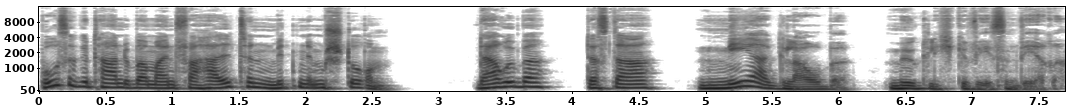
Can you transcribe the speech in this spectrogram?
Buße getan über mein Verhalten mitten im Sturm. Darüber, dass da mehr Glaube möglich gewesen wäre.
